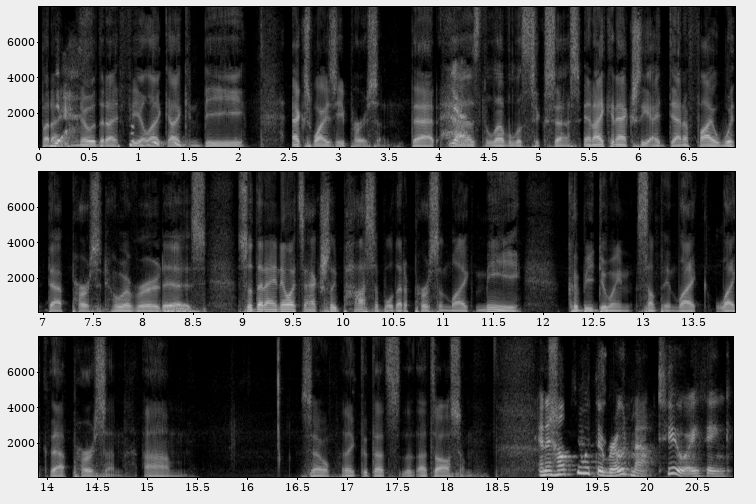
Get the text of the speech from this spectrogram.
but. I know that I feel like I can be XYZ person that has the level of success and I can actually identify with that person, whoever it mm-hmm. is, so that I know it's actually possible that a person like me could be doing something like like that person. Um, so I think that that's that's awesome. And it helps you with the roadmap too. I think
